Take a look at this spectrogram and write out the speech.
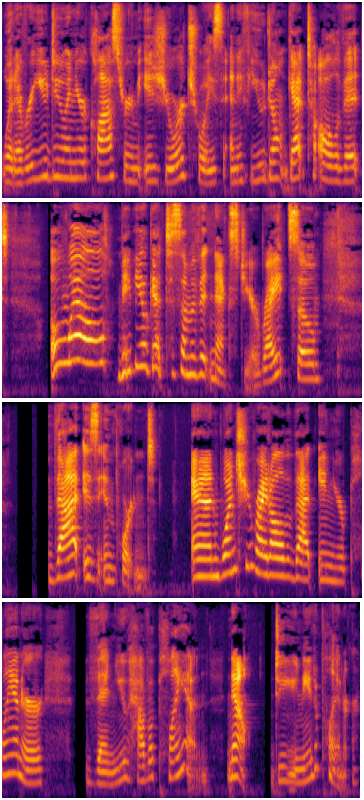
whatever you do in your classroom is your choice. And if you don't get to all of it, oh well, maybe you'll get to some of it next year, right? So, that is important. And once you write all of that in your planner, then you have a plan. Now, do you need a planner?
